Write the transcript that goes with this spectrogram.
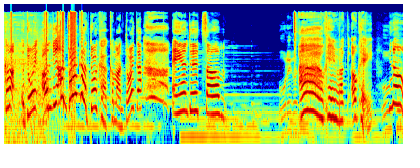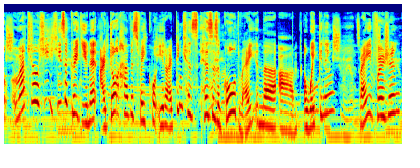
come on, Dor, uh, Dorka, Dorka, come on, Dorka, and it's um Ah, okay, okay. You know, Raquel, he he's a great unit. I don't have his Fate Core either. I think his his is a gold, right? In the um awakening, right version,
